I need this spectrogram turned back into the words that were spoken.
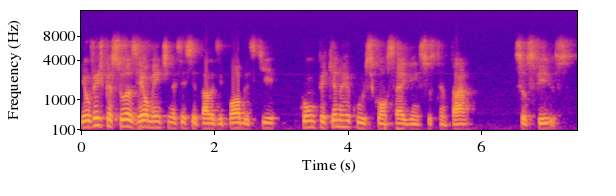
eu vejo pessoas realmente necessitadas e pobres que, com um pequeno recurso, conseguem sustentar seus filhos.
